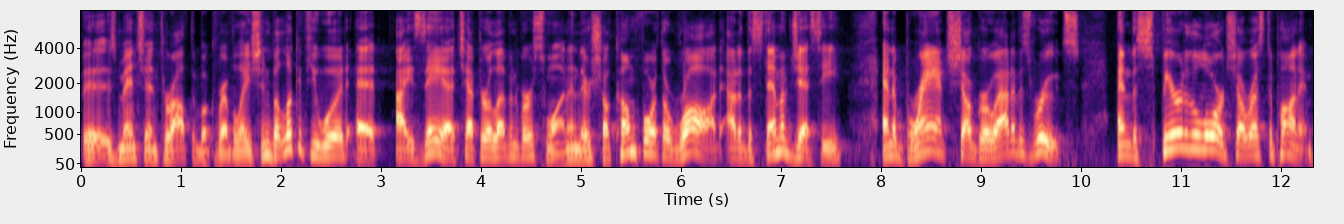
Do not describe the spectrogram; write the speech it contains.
is mentioned throughout the book of Revelation. But look, if you would, at Isaiah chapter 11, verse 1, And there shall come forth a rod out of the stem of Jesse, and a branch shall grow out of his roots, and the Spirit of the Lord shall rest upon him,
